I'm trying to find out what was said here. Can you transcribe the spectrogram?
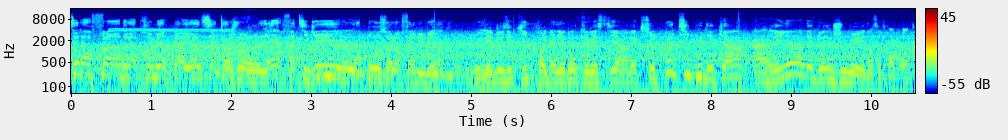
C'est la fin de la première période. Certains joueurs ont l'air fatigués. La pause va leur faire du bien. Les deux équipes regagnent donc les vestiaires avec ce petit but d'écart. Rien n'est donc joué dans cette rencontre.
